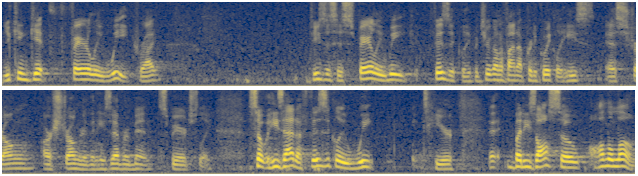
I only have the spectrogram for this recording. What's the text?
you can get fairly weak, right? Jesus is fairly weak physically, but you're going to find out pretty quickly he's as strong or stronger than he's ever been spiritually. So he's at a physically weak point here, but he's also all alone.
